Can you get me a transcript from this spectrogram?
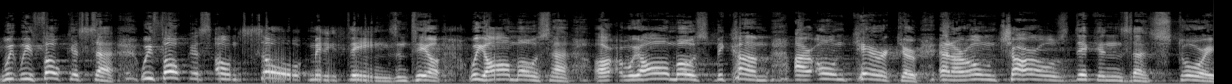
we, we focus, we focus on so many things until we almost almost, uh, are, we almost become our own character and our own Charles Dickens uh, story,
